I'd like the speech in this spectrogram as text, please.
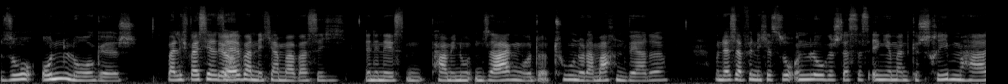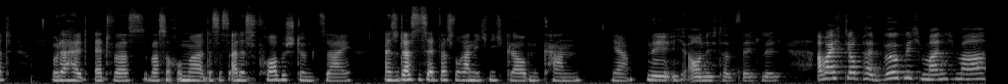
so unlogisch. Weil ich weiß ja, ja, selber nicht einmal, was ich in den nächsten paar Minuten sagen oder tun oder machen werde. Und deshalb finde ich es so unlogisch, dass das irgendjemand geschrieben hat oder halt etwas, was auch immer, dass es das alles vorbestimmt sei. Also das ist etwas, woran ich nicht glauben kann. Ja. Nee, ich auch nicht tatsächlich. Aber ich glaube halt wirklich manchmal,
